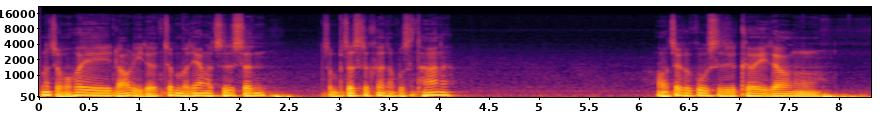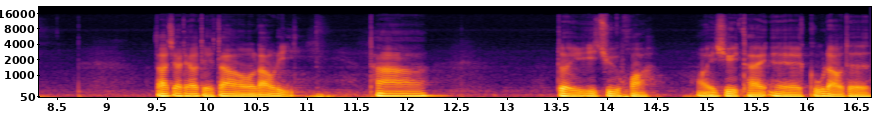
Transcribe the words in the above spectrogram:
那怎么会老李的这么样的资深，怎么这次科长不是他呢？哦，这个故事可以让大家了解到老李他。对于一句话，啊，一句台呃古老的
